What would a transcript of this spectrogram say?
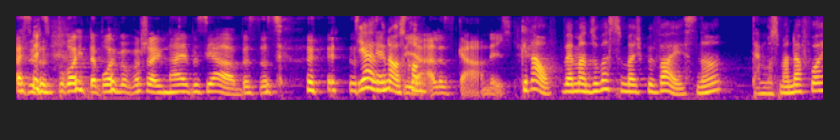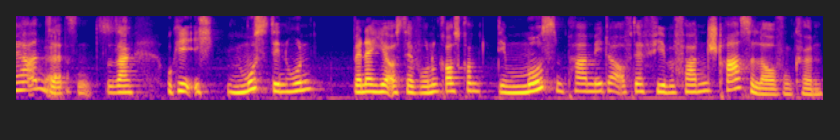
Also das bräuchte, da bräuchten wir wahrscheinlich ein halbes Jahr, bis das, das ja, genau, es kommt, ja alles gar nicht. Genau, wenn man sowas zum Beispiel weiß, ne, dann muss man da vorher ansetzen. Ja. Zu sagen, okay, ich muss den Hund, wenn er hier aus der Wohnung rauskommt, dem muss ein paar Meter auf der vielbefahrenen Straße laufen können,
